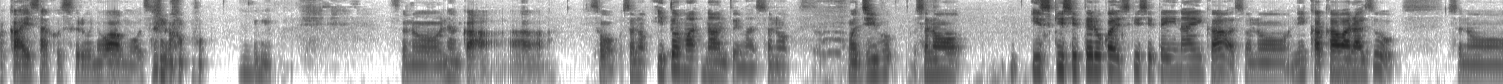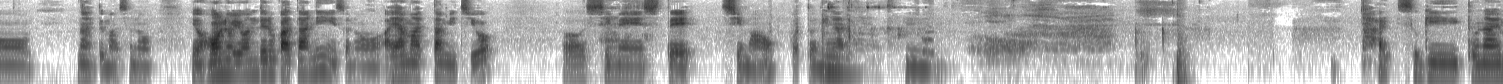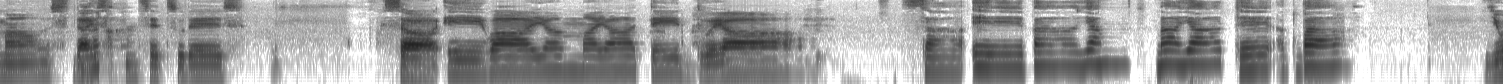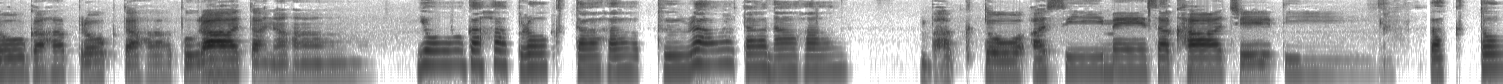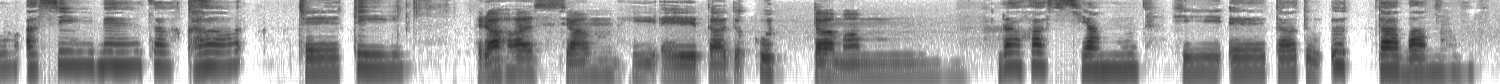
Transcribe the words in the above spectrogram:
解釈するのは、もうその、その、なんか、あそう、その意図、ま、なんと言います。その、もう自分、その、意識してるか意識していないか、その、にかかわらず、その、なんて言います。その、本を読んでる方に、その、誤った道を、示してしまうことになる。うん、はい、次、唱えます。第3節です。さえわやまやてどや。さえばやमया तेऽद्य। योगः प्रोक्तः पुरातनः। योगः प्रोक्तः पुरातनः। भक्तोऽसि मे सखा चेति। भक्तोऽसि मे सखा चेति। रहस्यं ह्येतदुत्タマン。ラハシャムヒエタドウッタマン。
